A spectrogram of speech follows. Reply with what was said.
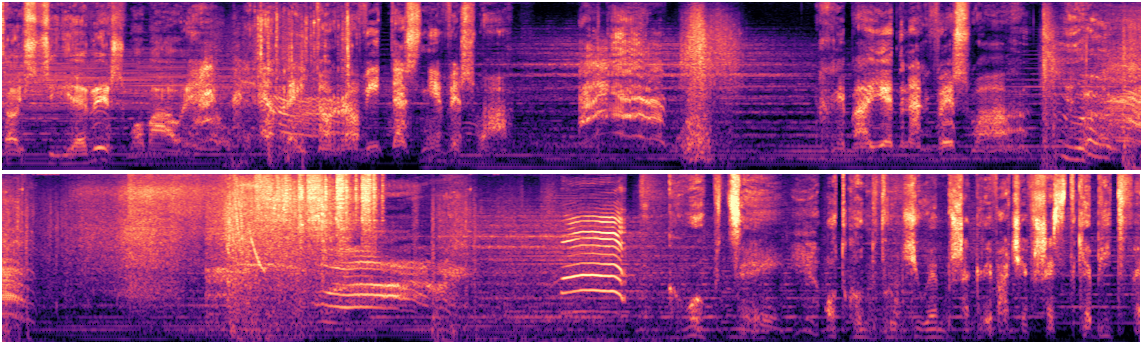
Coś ci nie wyszło, mały. Ejtorowi też nie wyszło. Chyba jednak wyszło. Głupcy, odkąd wróciłem, przegrywacie wszystkie bitwy.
